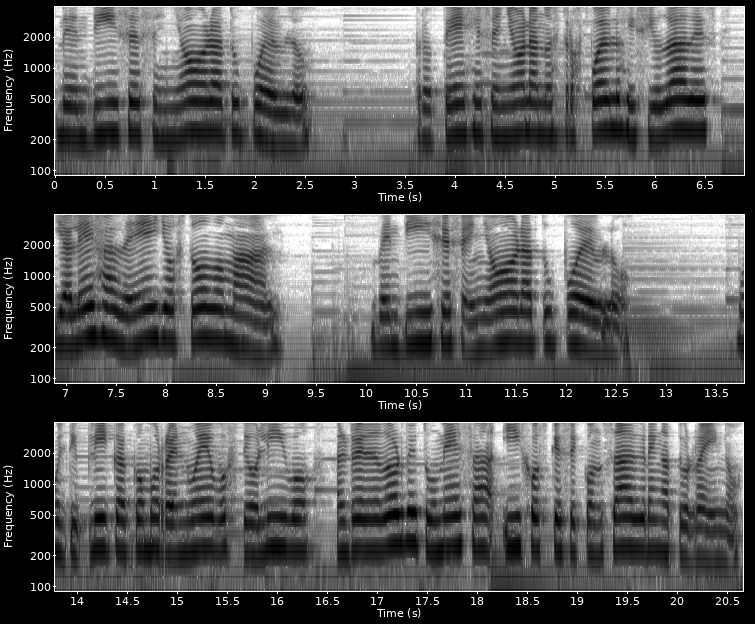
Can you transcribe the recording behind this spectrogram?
Bendice, Señor, a tu pueblo. Protege, Señor, a nuestros pueblos y ciudades y aleja de ellos todo mal. Bendice, Señor, a tu pueblo. Multiplica como renuevos de olivo alrededor de tu mesa hijos que se consagren a tu reino,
